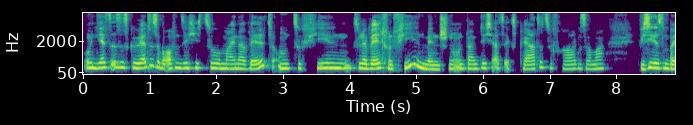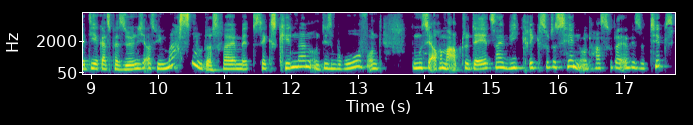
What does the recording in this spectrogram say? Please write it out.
Und jetzt ist es, gehört es aber offensichtlich zu meiner Welt und zu vielen, zu der Welt von vielen Menschen und dann dich als Experte zu fragen, sag mal, wie sieht es denn bei dir ganz persönlich aus? Wie machst du das? Weil mit sechs Kindern und diesem Beruf und du musst ja auch immer up to date sein. Wie kriegst du das hin? Und hast du da irgendwie so Tipps,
